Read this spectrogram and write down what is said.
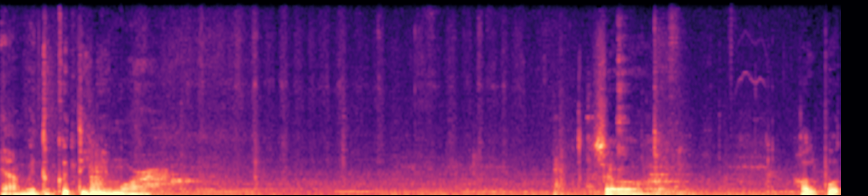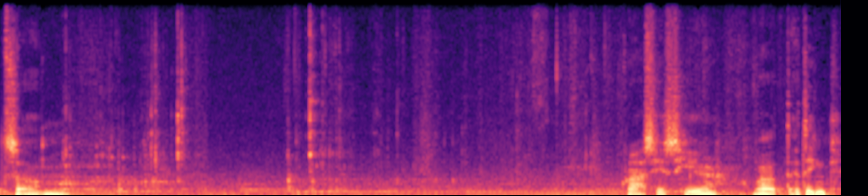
Yeah I'm going to continue more. So I'll put some grasses here but I think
